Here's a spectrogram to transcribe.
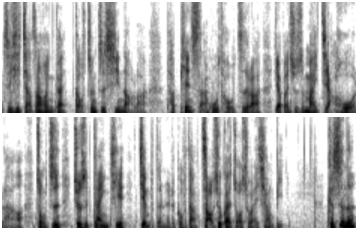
这些假账号，你看搞政治洗脑啦，他骗散户投资啦，要不然就是卖假货啦啊，总之就是干一些见不得人的勾当，早就该抓出来枪毙。可是呢？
